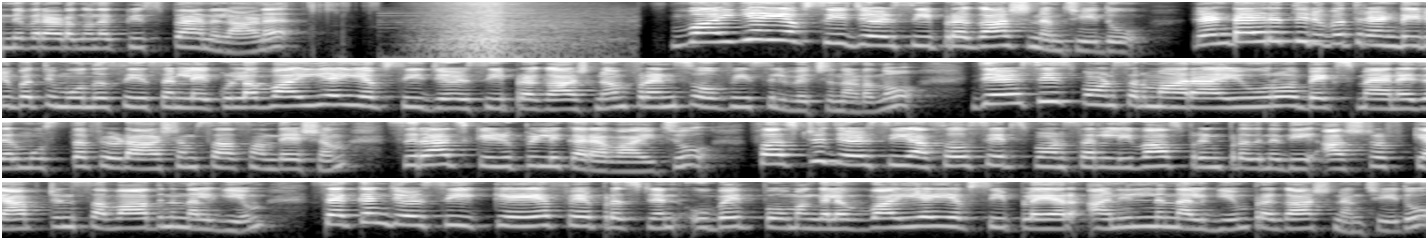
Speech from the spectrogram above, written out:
എന്നിവരടങ്ങുന്ന ക്വിസ് പാനലാണ് വൈ എഫ് സി ജേഴ്സി പ്രകാശനം ചെയ്തു. രണ്ടായിരത്തി ഇരുപത്തിരണ്ട് ഇരുപത്തിമൂന്ന് സീസണിലേക്കുള്ള Y I F C jersey പ്രകാശനം ഫ്രണ്ട്സ് ഓഫീസിൽ വെച്ച് നടന്നു. ജേഴ്സി സ്പോൺസർമാരായ യൂറോബെക്സ് മാനേജർ മുസ്തഫയുടെ ആശംസാ സന്ദേശം സിറാജ് കിഴുപ്പിള്ളിക്കര വായിച്ചു. First jersey associate sponsor Liva spring പ്രതിനിധി അഷ്റഫ് ക്യാപ്റ്റൻ സവാദിന് നൽകിയും second jersey K F A president Ubaid Poomangalam Y I F C player അനിലിന് നൽകിയും പ്രകാശനം ചെയ്തു.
